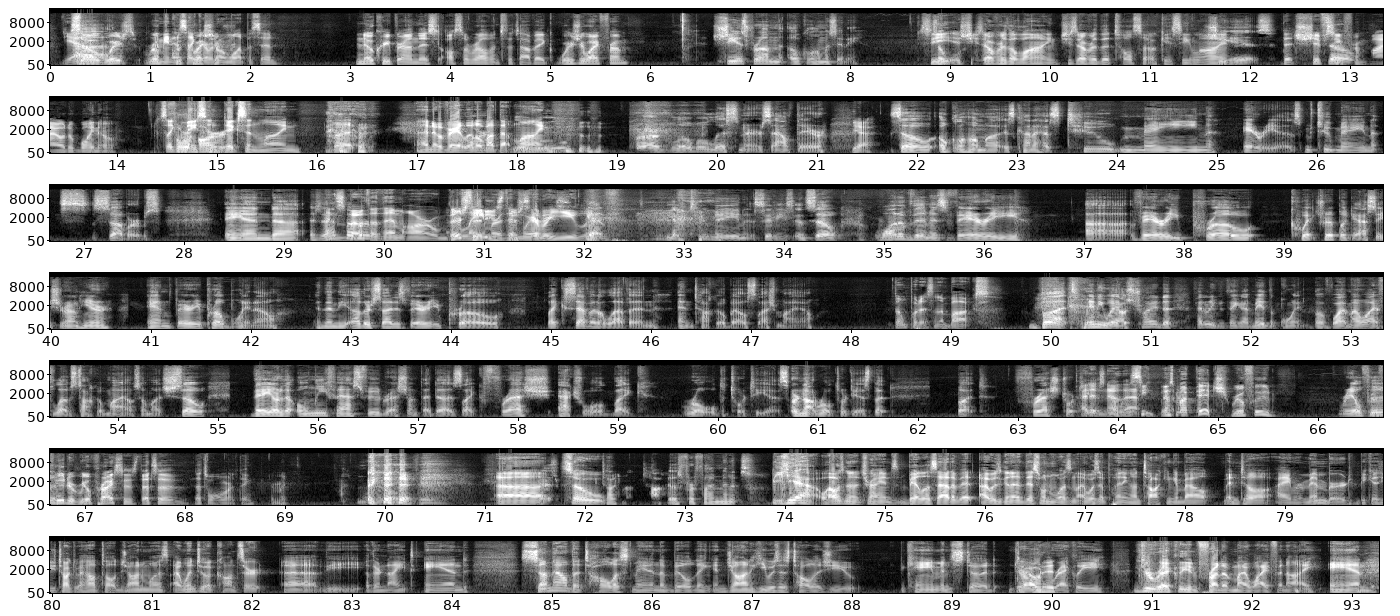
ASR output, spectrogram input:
Yeah. so where's? I mean, that's quick like our question. normal episode. No creeper on this. Also relevant to the topic. Where's your wife from? She is from Oklahoma City. See, So- she's over the line. She's over the Tulsa OKC line She is. that shifts So- you from Mayo to Bueno. It's like For Mason our- Dixon line, but I know very little about that line. For our global listeners out there, Yeah. so Oklahoma is kind of has two main areas, two main s- suburbs, and uh, is that and both of them are They're lamer cities, than they're wherever cities. you live. Yeah. have two main cities, and so one of them is very, uh, very pro QuikTrip, a gas station around here, and very pro Bueno, and then the other side is very pro like 7-Eleven and Taco Bell slash Mayo. Don't put us in a box. But anyway, I was trying to. I don't even think I made the point of why my wife loves Taco Mayo so much. So they are the only fast food restaurant that does like fresh, actual like rolled tortillas, or not rolled tortillas, but but fresh tortillas. I didn't know No, that. See, that's my pitch. Real food. Real Real food. food at real prices. That's a that's a Walmart thing. Never mind. Uh, so Talked about tacos for five minutes. yeah, well, I was gonna try and bail us out of it. I was gonna. This one wasn't. I wasn't planning on talking about until I remembered because you talked about how tall John was. I went to a concert uh, the other night, and somehow the tallest man in the building, and John, he was as tall as you, came and stood directly directly in front of my wife and I, and.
